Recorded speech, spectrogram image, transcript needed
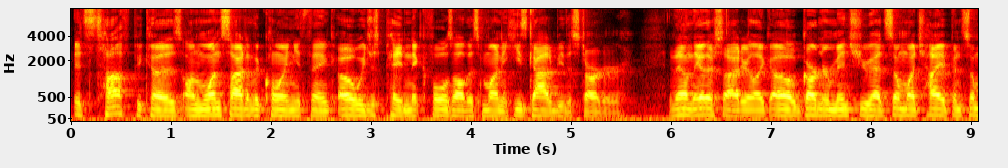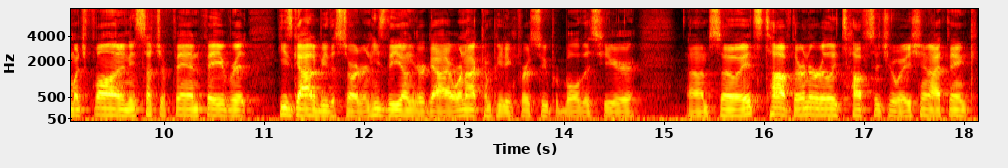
it's tough because on one side of the coin you think, oh, we just paid Nick Foles all this money, he's got to be the starter. And then on the other side, you're like, oh, Gardner Minshew had so much hype and so much fun, and he's such a fan favorite. He's got to be the starter, and he's the younger guy. We're not competing for a Super Bowl this year, um, so it's tough. They're in a really tough situation. I think,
